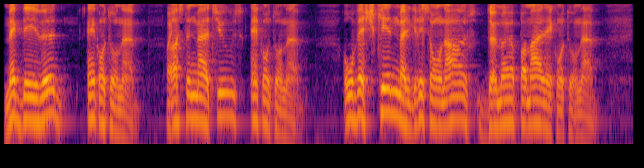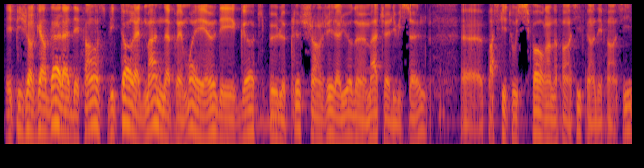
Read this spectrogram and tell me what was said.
McDavid, incontournable. Austin Matthews, incontournable. Ovechkin, malgré son âge, demeure pas mal incontournable. Et puis je regardais à la défense, Victor Edman, d'après moi, est un des gars qui peut le plus changer l'allure d'un match à lui seul. Euh, parce qu'il est aussi fort en offensive qu'en défensive.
